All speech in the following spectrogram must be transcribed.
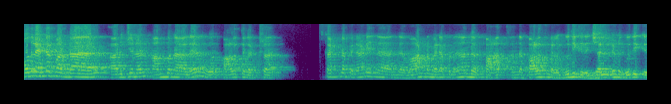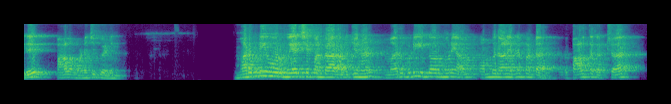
முதல்ல என்ன பண்றாரு? அர்ஜுனன் அம்புனால ஒரு பாலத்தை கட்டுறார். கட்டின பின்னாடி இந்த அந்த வாண்டம் என்ன பண்ணுது அந்த பா அந்த பாலத்து மேல குதிக்குது. ஜல்லுன்னு குதிக்குது. பாலம் உடைஞ்சு போயிடுது. மறுபடியும் ஒரு முயற்சி பண்றார் அர்ஜுனன். மறுபடியும் இன்னொரு முறை அம்- நாள் என்ன பண்றார்? ஒரு பாலத்தை கற்றார்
